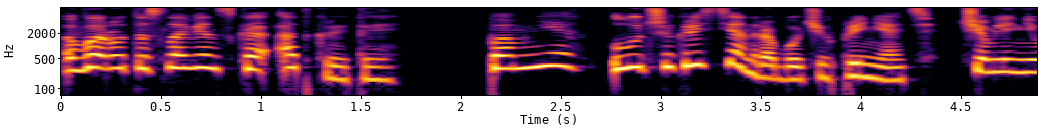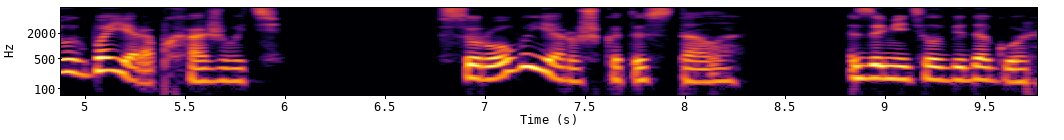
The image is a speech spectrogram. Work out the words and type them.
ворота Славянска открыты. По мне, лучше крестьян рабочих принять, чем ленивых бояр обхаживать. «Суровый, Ярушка, ты стала», — заметил Видогор.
